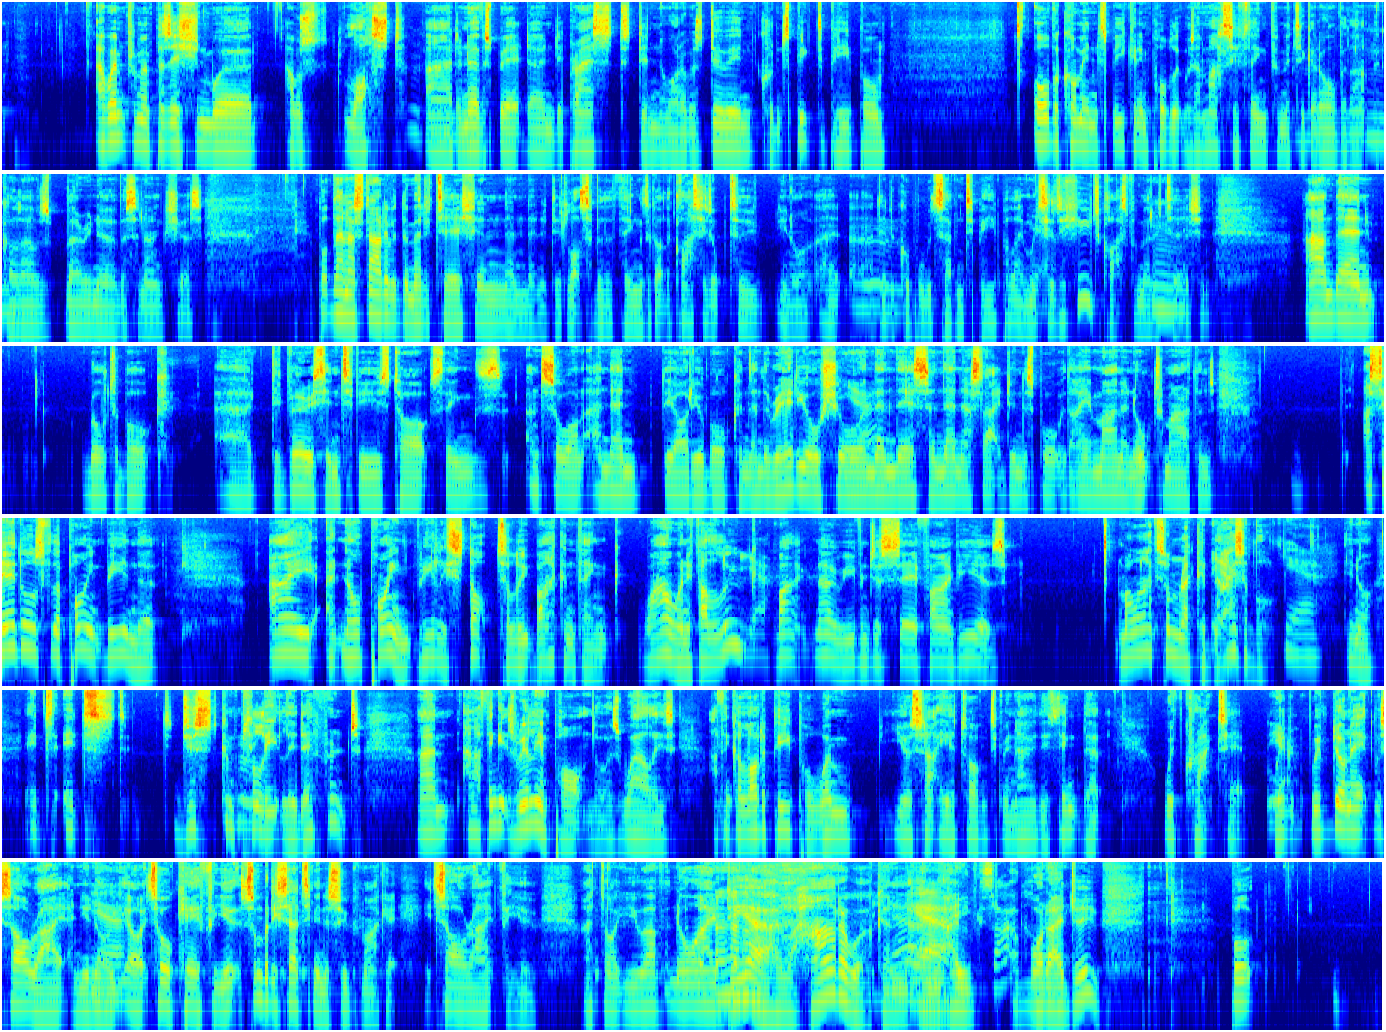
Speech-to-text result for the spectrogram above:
I went from a position where I was lost, I had a nervous breakdown, depressed, didn't know what I was doing, couldn't speak to people. Overcoming speaking in public was a massive thing for me to get over that because I was very nervous and anxious. But then I started with the meditation, and then I did lots of other things. I got the classes up to, you know, I, I did a couple with 70 people in, which Yeah. is a huge class for meditation. And then wrote a book, uh, did various interviews, talks, things, and so on. And then the audiobook, and then the radio show, and then this, and then I started doing the sport with Ironman and ultramarathons. I say those for the point being that I, at no point, really stopped to look back and think, wow, and if I look Yeah. back now, even just say five years, my life's unrecognisable. Yeah. You know, it's it's just Mm-hmm. completely different. Um, and I think it's really important though as well is I think a lot of people when you're sat here talking to me now, they think that we've cracked it. Yeah. We've, we've done it. It's all right. And you know, Yeah. you know, it's okay for you. Somebody said to me in a supermarket, "It's all right for you." I thought you have no idea how hard I work and, Yeah, and how exactly. what I do.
